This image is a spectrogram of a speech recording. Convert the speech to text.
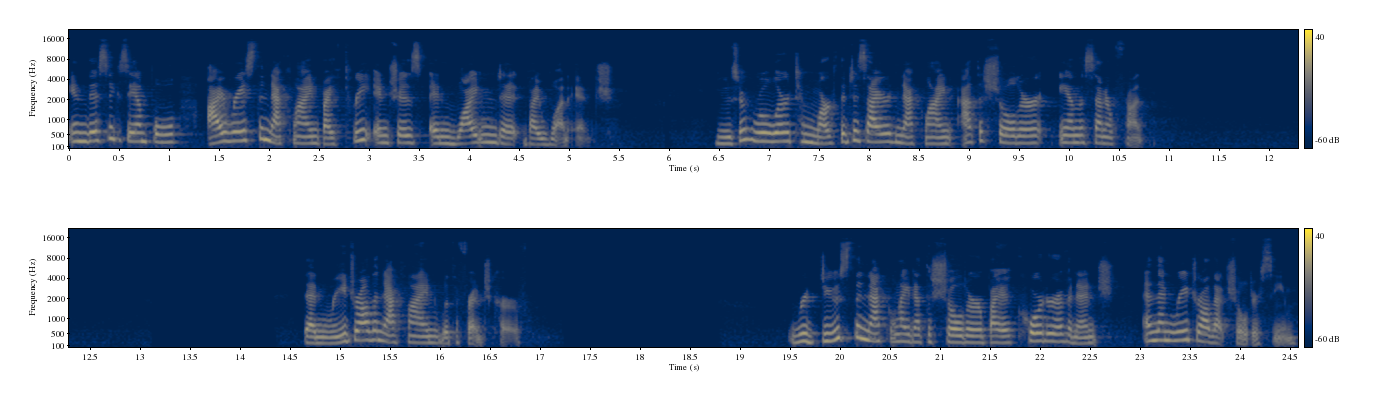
In this example, I raised the neckline by 3 inches and widened it by 1 inch. Use a ruler to mark the desired neckline at the shoulder and the center front. Then redraw the neckline with a French curve. Reduce the neckline at the shoulder by a quarter of an inch and then redraw that shoulder seam.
